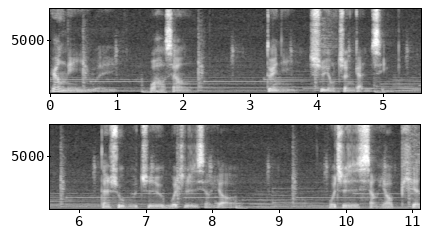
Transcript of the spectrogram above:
让你以为我好像对你是用真感情，但殊不知我只是想要，我只是想要骗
